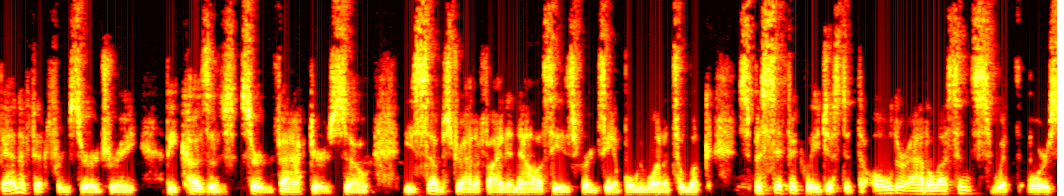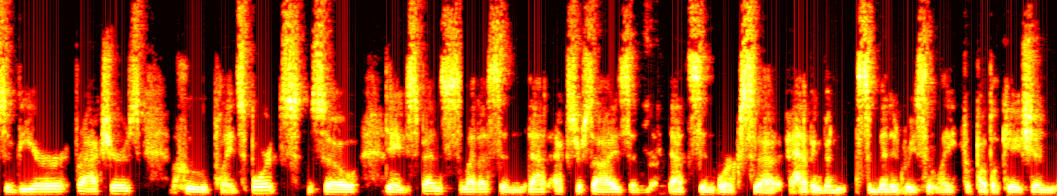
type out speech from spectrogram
benefit from surgery because of certain factors. So, these substratified analyses, for example, we wanted to look specifically just at the older adolescents with more severe fractures who played sports. So, Dave Spence led us in that exercise, and that's in works uh, having been submitted recently for publication.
